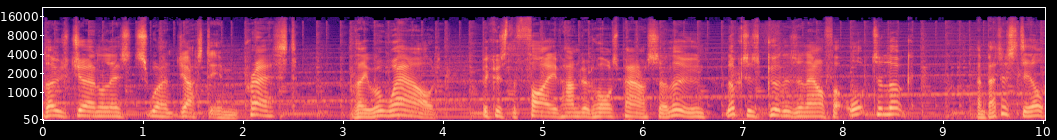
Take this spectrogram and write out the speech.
those journalists weren't just impressed, they were wowed because the 500 horsepower saloon looks as good as an Alfa ought to look, and better still,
